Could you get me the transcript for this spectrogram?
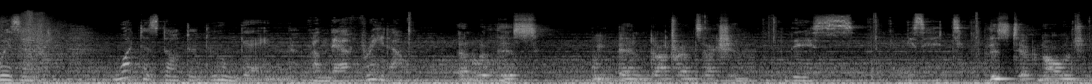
Wizard, what does Dr. Doom gain from their freedom? And with this, we end our transaction. This is it. This technology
